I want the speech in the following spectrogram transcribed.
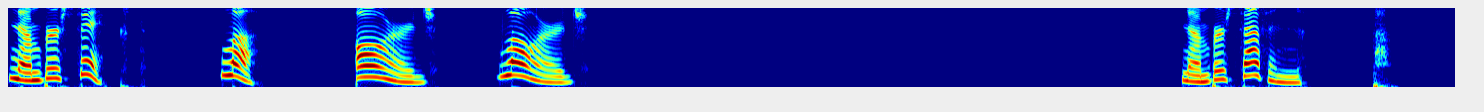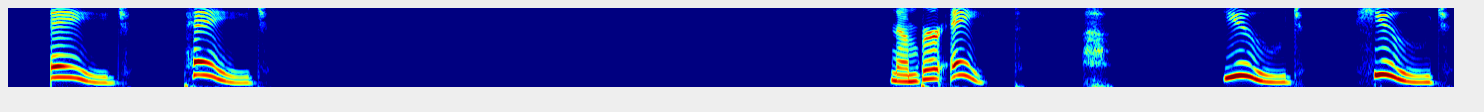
Number 6. L. Arge. Large. Number 7. Age. Page. Number 8. Huge. Huge.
